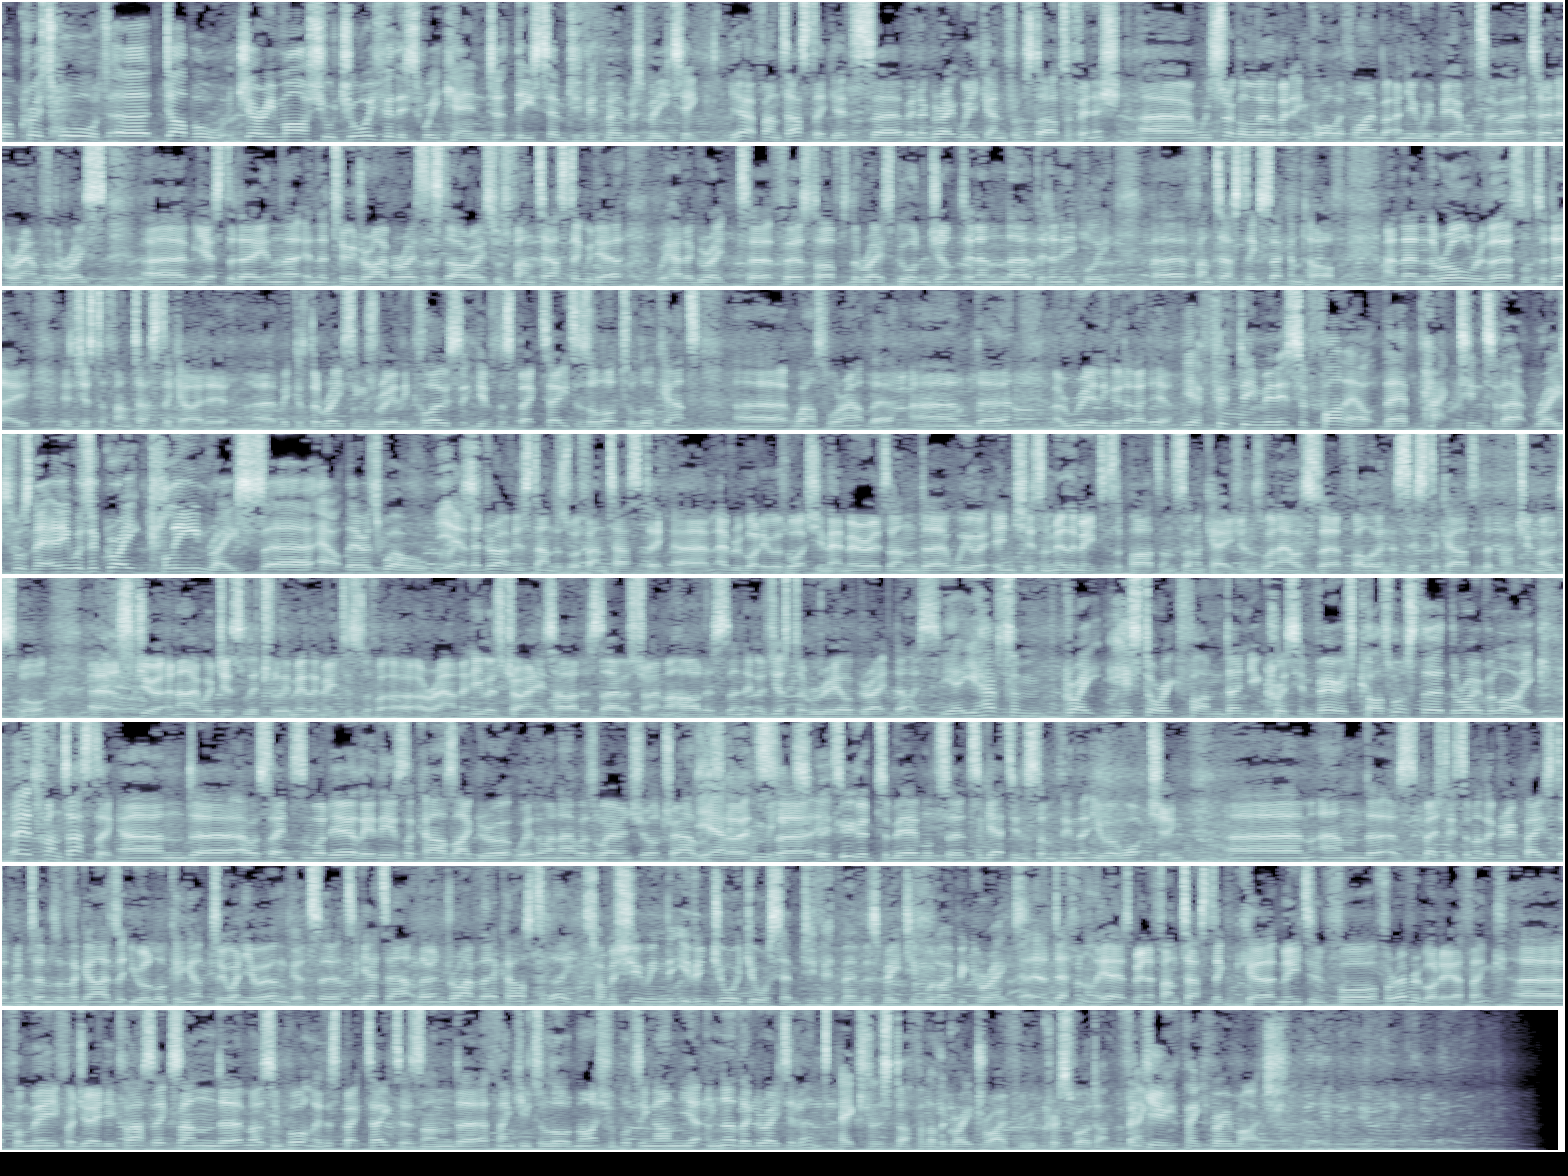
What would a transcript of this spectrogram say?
Well, Chris Ward, uh, double Gerry Marshall joy for this weekend at the 75th members meeting. Yeah, fantastic. It's uh, been a great weekend from start to finish. Uh, we struggled a little bit in qualifying, but I knew we'd be able to uh, turn it around for the race. Uh, yesterday in the in the two driver race, the star race was fantastic. We did, we had a great uh, first half to the race. Gordon jumped in and did an equally fantastic second half. And then the role reversal today is just a fantastic idea because the racing's really close. It gives the spectators a lot to look at whilst we're out there, and a really good idea. Yeah, 15 minutes of fun out there, packed into that race, wasn't it? And it was a great, clean race uh, out there as well. Chris. Yeah, the driving standards were fantastic. Um, everybody was watching their mirrors, and uh, we were inches and millimetres apart on some occasions. When I was uh, following the sister car to the Patrick Motorsport, uh, Stuart and I were just literally millimetres uh, around, and he was trying his hardest, I was trying my hardest, and it was just a real great dice. Yeah, you have some great historic fun, don't you, Chris, in various cars? What's the, the Rover like? It's fantastic, and uh, I was saying to somebody earlier, these are the cars I grew up with when I was wearing short trousers. Yeah, so it's, it's good to be able to, to get in something that you were watching, um, and uh, especially some of the Group A stuff in terms of the guys that you were looking up to when you were younger to, to get out there and drive their cars today. So I'm assuming that you've enjoyed your 75th members meeting. Would I be correct? Uh, definitely, yeah. It's been a fantastic uh, meeting for, for everybody. I think uh, for me, for JD Classics, and uh, most importantly, the spectators. And uh, thank you to Lord March for putting on yet another great event. Excellent stuff. Another great drive from you, Chris. Well done. Thank, thank you. you. Thank you very much.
